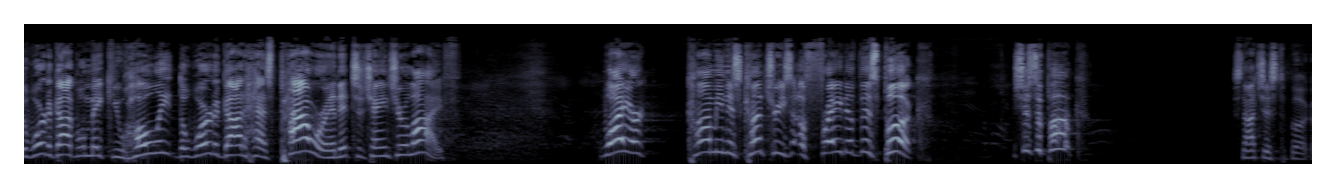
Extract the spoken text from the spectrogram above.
The Word of God will make you holy. The Word of God has power in it to change your life. Why are communist countries afraid of this book? It's just a book. It's not just a book.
